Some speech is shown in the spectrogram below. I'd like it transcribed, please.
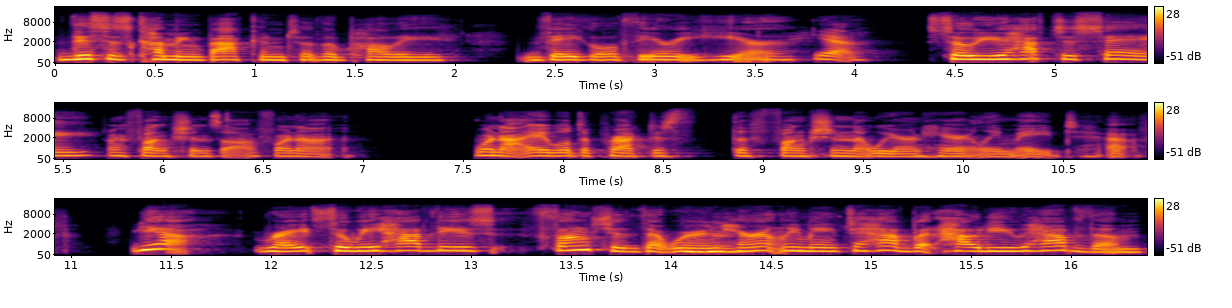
This is coming back into the polyvagal theory here. Yeah. So you have to say, Our function's off. We're not we're not able to practice the function that we are inherently made to have. Yeah, right? So we have these functions that we're mm-hmm. inherently made to have, but how do you have them?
